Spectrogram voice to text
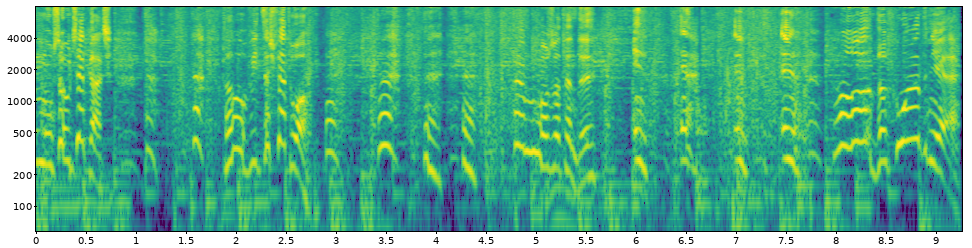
Muszę uciekać! O, widzę światło! Może tędy? O, dokładnie!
